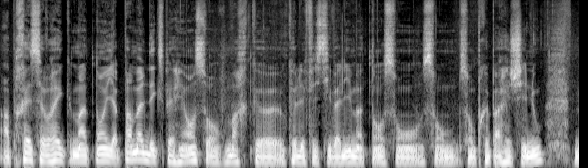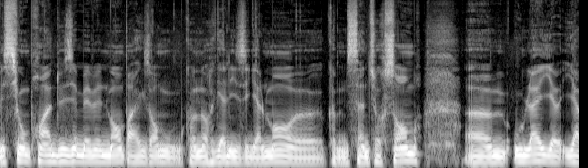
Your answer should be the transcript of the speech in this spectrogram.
Après, c'est vrai que maintenant, il y a pas mal d'expériences. On remarque que les festivaliers maintenant sont, sont, préparés chez nous. Mais si on prend un deuxième événement, par exemple, qu'on organise également comme Seine-sur-Sambre, où là, il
